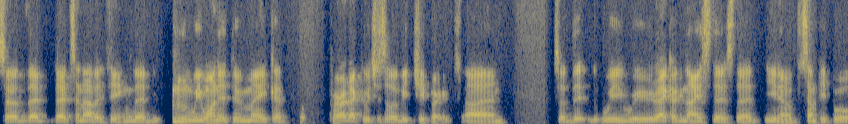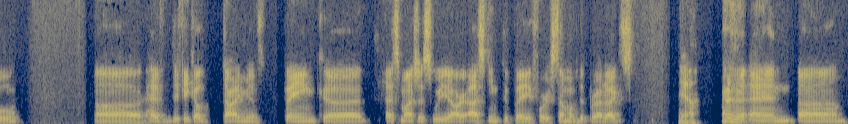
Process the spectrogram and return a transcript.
So that that's another thing that we wanted to make a product which is a little bit cheaper, and so the, we we recognize this that you know some people uh, have difficult time of paying uh, as much as we are asking to pay for some of the products. Yeah. and um,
